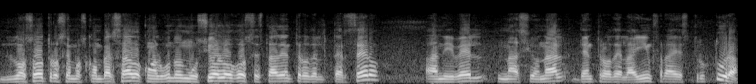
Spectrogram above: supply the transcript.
nosotros hemos conversado con algunos museólogos, está dentro del tercero a nivel nacional dentro de la infraestructura.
